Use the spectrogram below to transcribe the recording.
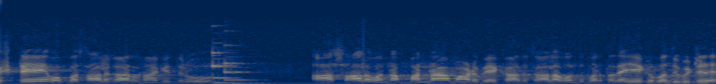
ಎಷ್ಟೇ ಒಬ್ಬ ಸಾಲಗಾರನಾಗಿದ್ದರೂ ಆ ಸಾಲವನ್ನು ಮನ್ನಾ ಮಾಡಬೇಕಾದ ಕಾಲ ಒಂದು ಬರ್ತದೆ, ಈಗ ಬಂದು ಬಿಟ್ಟಿದೆ.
